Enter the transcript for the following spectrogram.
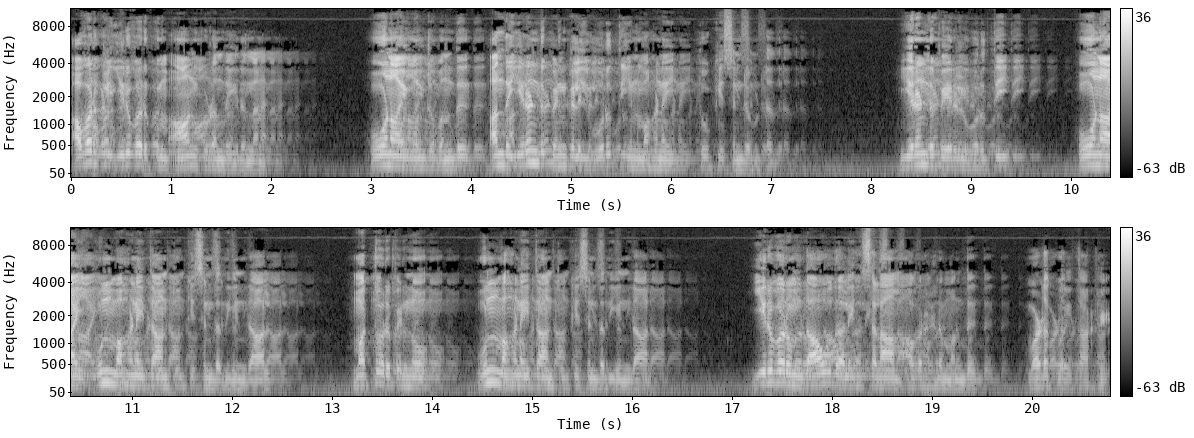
அவர்கள் இருவருக்கும் ஆண் குழந்தை இருந்தன. ஓனாய் ஒன்று வந்து அந்த இரண்டு பெண்களில் ஒருத்தியின் மகனை தூக்கி சென்று விட்டது. இரண்டு பேரில் ஒருத்தி ஓனாய் உன் மகனை தான் தூக்கி சென்றது என்றால் மற்றொரு பெண்ணோ உன் மகனை தான் தூக்கி சென்றது என்றார் இருவரும் தாவூத் அலிசலாம் அவர்களிடம் வந்து வழக்குரைத்தார்கள்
